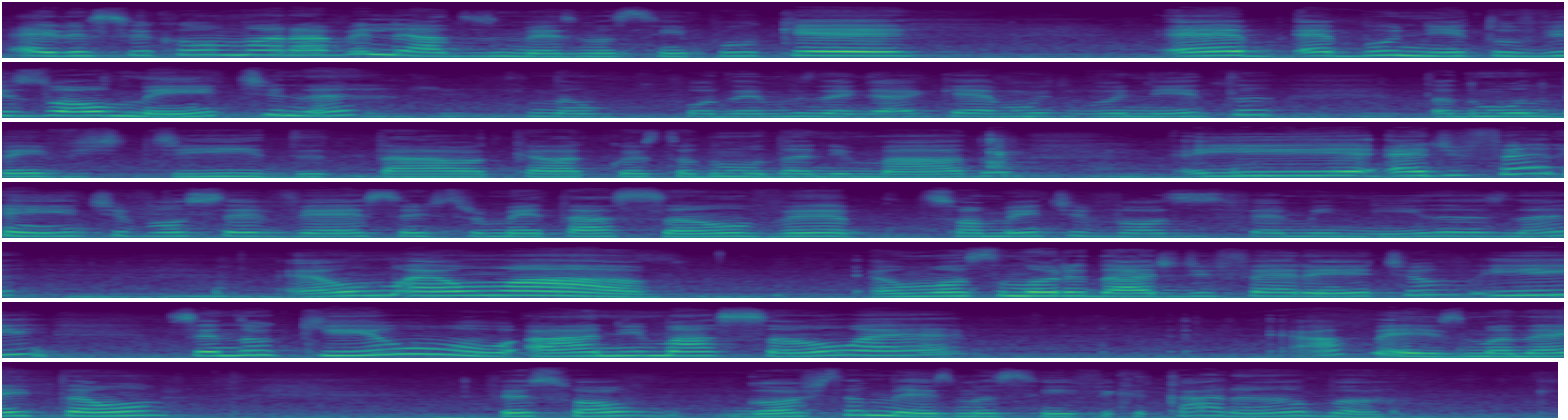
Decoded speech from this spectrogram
é, eles ficam maravilhados mesmo, assim, porque é, é bonito visualmente, né? Não podemos negar que é muito bonito. Todo mundo bem vestido e tal, aquela coisa, todo mundo animado. E é diferente você ver essa instrumentação, ver somente vozes femininas, né? É, um, é, uma, é uma sonoridade diferente e sendo que o, a animação é, a mesma, né? Então, pessoal gosta mesmo, assim, fica, caramba, que,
